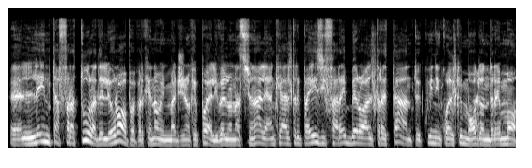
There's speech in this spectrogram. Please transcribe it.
eh, lenta frattura dell'Europa, perché no, immagino che poi a livello nazionale anche altri paesi farebbero altrettanto e quindi in qualche modo andremo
